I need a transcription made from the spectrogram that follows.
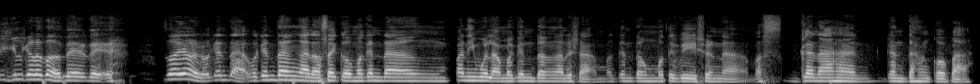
tigil ko na to. Hindi, hindi. So yun, maganda. Magandang ano, ko, magandang panimula, magandang ano siya, magandang motivation na mas ganahan, gandahan ko pa.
